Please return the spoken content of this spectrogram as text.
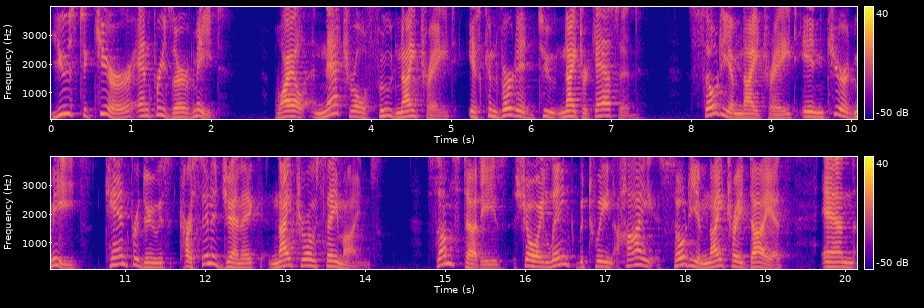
used to cure and preserve meat. While natural food nitrate is converted to nitric acid, sodium nitrate in cured meats can produce carcinogenic nitrosamines. Some studies show a link between high sodium nitrate diets and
